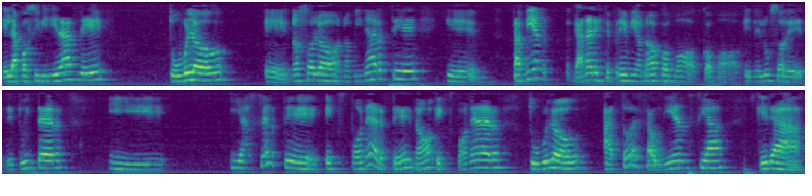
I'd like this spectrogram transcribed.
eh, la posibilidad de tu blog, no solo nominarte, también ganar este premio, ¿no? Como, como en el uso de, Twitter y, y hacerte exponerte, ¿no? Exponer tu blog a toda esa audiencia que era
